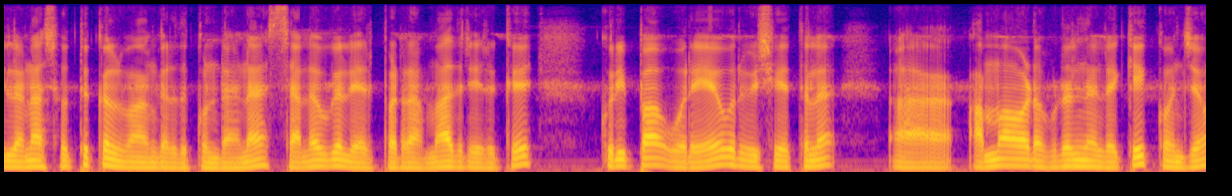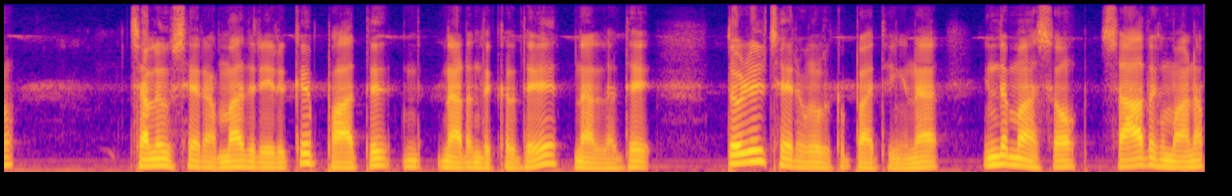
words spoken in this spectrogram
இல்லைன்னா சொத்துக்கள் வாங்குறதுக்கு உண்டான செலவுகள் ஏற்படுற மாதிரி இருக்குது குறிப்பாக ஒரே ஒரு விஷயத்தில் அம்மாவோட உடல்நிலைக்கு கொஞ்சம் செலவு செய்கிற மாதிரி இருக்குது பார்த்து நடந்துக்கிறது நல்லது. தொழில் செய்கிறவங்களுக்கு பார்த்தீங்கன்னா இந்த மாதம் சாதகமான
